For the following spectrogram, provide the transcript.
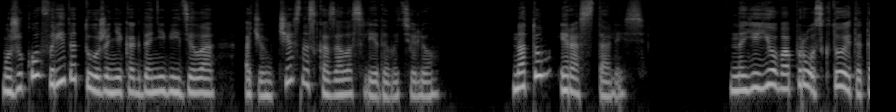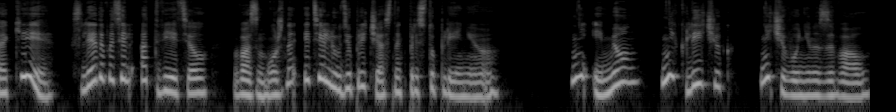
Мужиков Рита тоже никогда не видела, о чем честно сказала следователю. На том и расстались. На ее вопрос, кто это такие, следователь ответил, возможно, эти люди причастны к преступлению. Ни имен, ни кличек, ничего не называл.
